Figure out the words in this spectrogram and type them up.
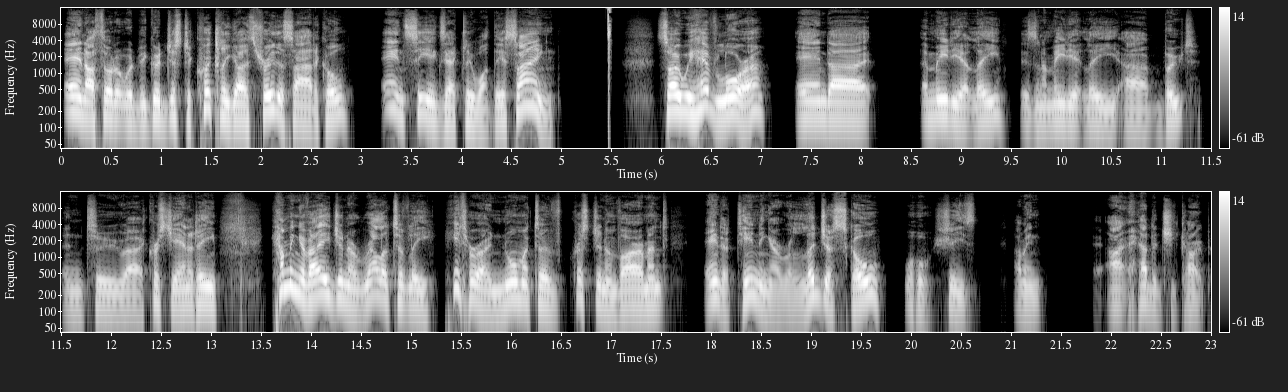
And I thought it would be good just to quickly go through this article and see exactly what they're saying. So we have Laura, and uh, immediately, there's an immediately uh, boot into uh, Christianity. Coming of age in a relatively heteronormative Christian environment and attending a religious school. Whoa, she's, I mean, I, how did she cope?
